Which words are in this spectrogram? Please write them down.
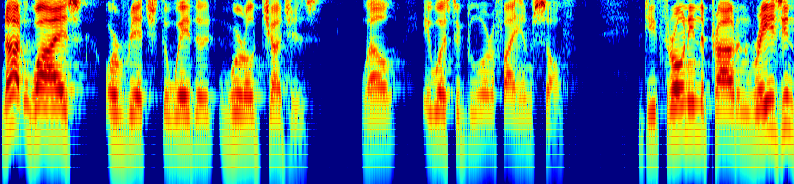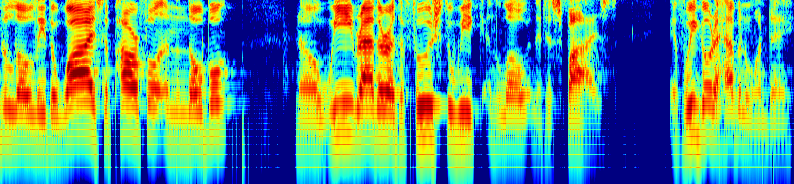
not wise or rich the way the world judges. Well, it was to glorify himself, dethroning the proud and raising the lowly, the wise, the powerful, and the noble. No, we rather are the foolish, the weak, and low, and the despised. If we go to heaven one day,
